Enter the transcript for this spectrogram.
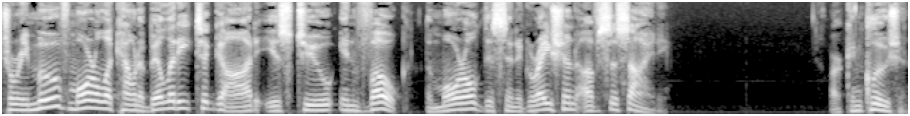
To remove moral accountability to God is to invoke the moral disintegration of society. Our conclusion.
